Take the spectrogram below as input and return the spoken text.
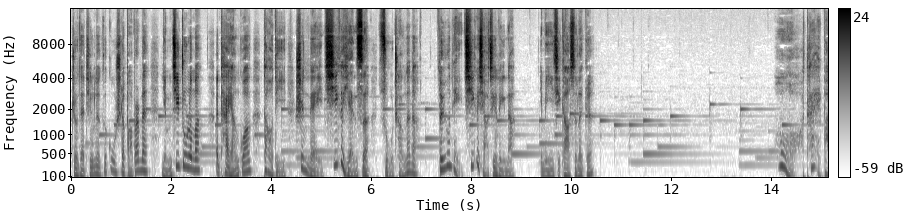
正在听乐哥故事的宝贝们，你们记住了吗？太阳光到底是哪七个颜色组成的呢？都有哪七个小精灵呢？你们一起告诉乐哥。哦，太棒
